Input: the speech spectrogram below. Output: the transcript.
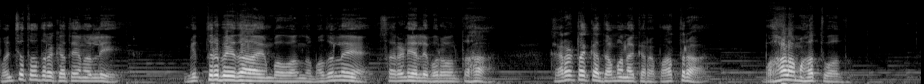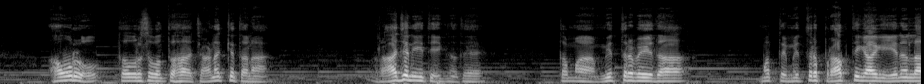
ಪಂಚತಂತ್ರ ಕಥೆಯಲ್ಲಿ ಮಿತ್ರಭೇದ ಎಂಬ ಒಂದು ಮೊದಲನೇ ಸರಣಿಯಲ್ಲಿ ಬರುವಂತಹ ಕರಟಕ ದಮನಕರ ಪಾತ್ರ ಬಹಳ ಮಹತ್ವದ್ದು. ಅವರು ತೋರಿಸುವಂತಹ ಚಾಣಕ್ಯತನ, ರಾಜನೀತಿಜ್ಞತೆ, ತಮ್ಮ ಮಿತ್ರಭೇದ ಮತ್ತು ಮಿತ್ರ ಪ್ರಾಪ್ತಿಗಾಗಿ ಏನೆಲ್ಲ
